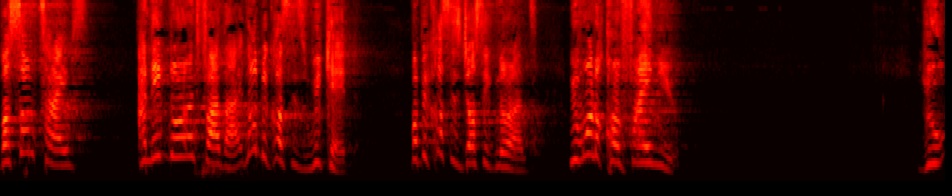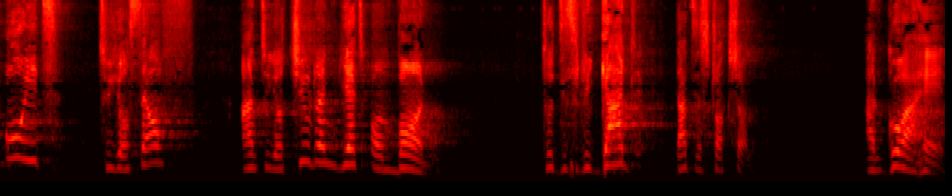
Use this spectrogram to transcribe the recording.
But sometimes, an ignorant father, not because he's wicked, but because he's just ignorant, we want to confine you. You owe it to yourself and to your children yet unborn to disregard that instruction and go ahead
